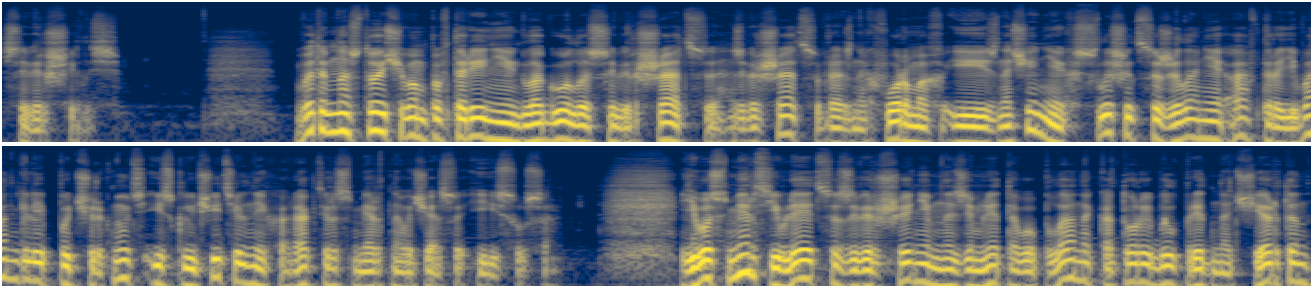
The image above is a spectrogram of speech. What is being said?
«совершилось». В этом настойчивом повторении глагола «совершаться», «завершаться» в разных формах и значениях слышится желание автора Евангелия подчеркнуть исключительный характер смертного часа Иисуса. Его смерть является завершением на земле того плана, который был предначертан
